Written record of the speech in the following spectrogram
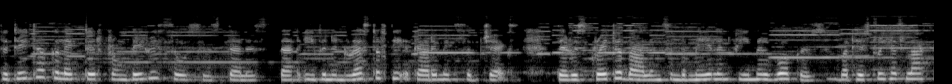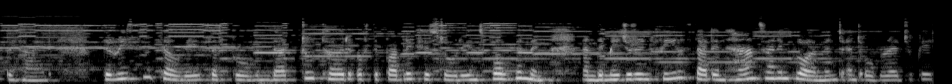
The data collected from various sources tell us that even in rest of the academic subjects, there is greater balance in the male and female workers, but history has lagged behind. The recent surveys have proven that two-thirds of the public historians were women, and they major in fields that enhance unemployment and overeducation.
